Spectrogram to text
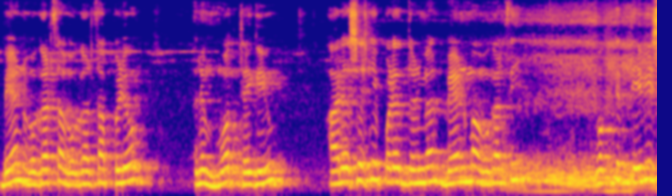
બેન્ડ વગાડતા વગાડતા પડ્યો અને મોત થઈ ગયું. આરએસએસની પરેડ દરમિયાન બેન્ડમાં વગાડતી વખતે ત્રેવીસ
